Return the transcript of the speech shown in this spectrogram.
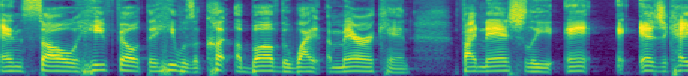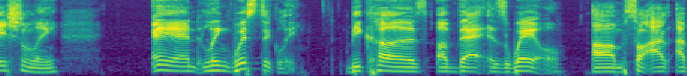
And so he felt that he was a cut above the white American financially and educationally and linguistically because of that as well Um, so I, I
